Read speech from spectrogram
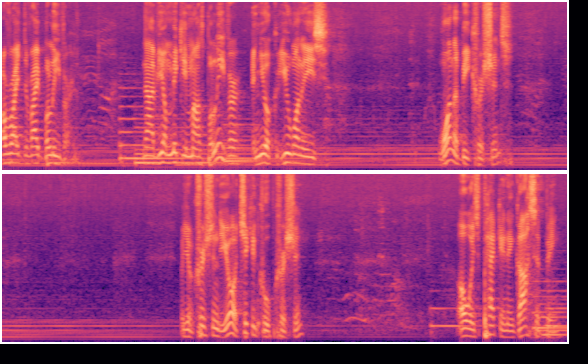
right the right believer. Now, if you're a Mickey Mouse believer and you're you one of these wannabe Christians, or you're a Christian, you're a chicken coop Christian, always pecking and gossiping,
